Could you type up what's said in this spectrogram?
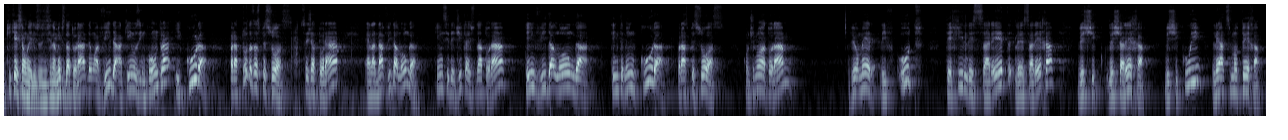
o que, que são eles? Os ensinamentos da Torá dão a vida a quem os encontra e cura para todas as pessoas. Ou seja, a Torá, ela dá vida longa. Quem se dedica a estudar a Torá tem vida longa. Tem também cura para as pessoas. Continua a Torá. Veomer rifut tehil lesarecha lesharecha veshikui leatzmotecha.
